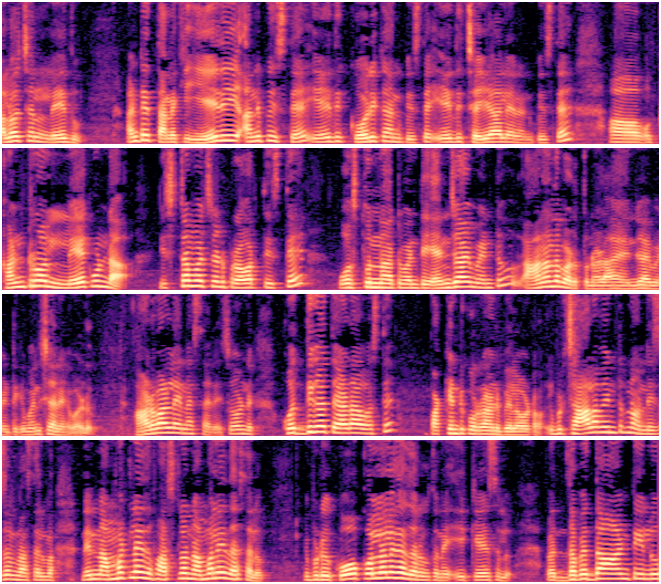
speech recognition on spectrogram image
ఆలోచన లేదు. అంటే తనకి ఏది అనిపిస్తే ఏది కోరిక అనిపిస్తే ఏది చేయాలి అని అనిపిస్తే కంట్రోల్ లేకుండా ఇష్టం వచ్చినట్టు ప్రవర్తిస్తే వస్తున్నటువంటి ఎంజాయ్మెంట్ ఆనందపడుతున్నాడు ఆ ఎంజాయ్మెంట్కి మనిషి అనేవాడు. ఆడవాళ్ళైనా సరే చూడండి కొద్దిగా తేడా వస్తే పక్కింటి కుర్రాన్ని పిలవటం. ఇప్పుడు చాలా వింటున్నాం నిజం అసలు. నేను నమ్మట్లేదు ఫస్ట్లో నమ్మలేదు అసలు. ఇప్పుడు కో కొల్లలుగా జరుగుతున్నాయి ఈ కేసులు. పెద్ద పెద్ద ఆంటీలు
